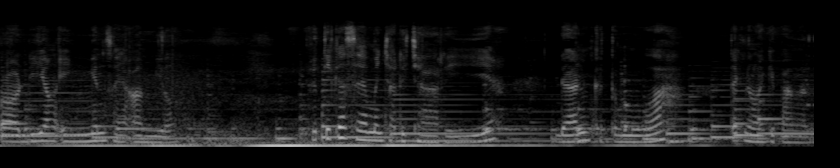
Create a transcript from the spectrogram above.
prodi yang ingin saya ambil. Ketika saya mencari-cari dan ketemulah teknologi pangan.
